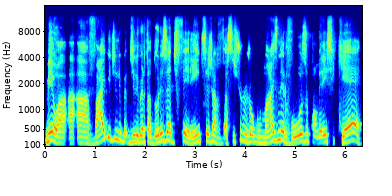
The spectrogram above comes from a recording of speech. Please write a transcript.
meu, a, a vibe de, de Libertadores é diferente. Você já assiste um jogo mais nervoso, o palmeirense quer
